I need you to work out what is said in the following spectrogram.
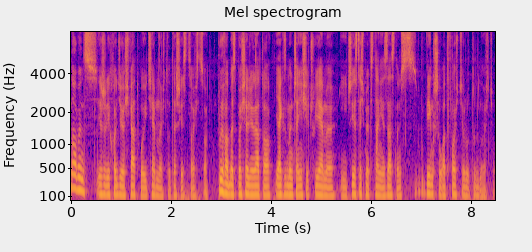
No więc jeżeli chodzi o światło i ciemność, to też jest coś, co wpływa bezpośrednio na to, jak zmęczeni się czujemy i czy jesteśmy w stanie zasnąć z większą łatwością lub trudnością.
